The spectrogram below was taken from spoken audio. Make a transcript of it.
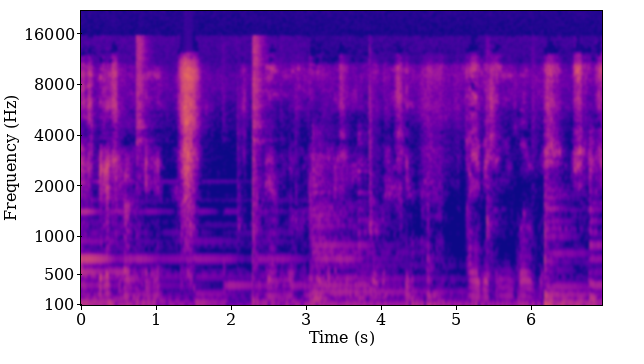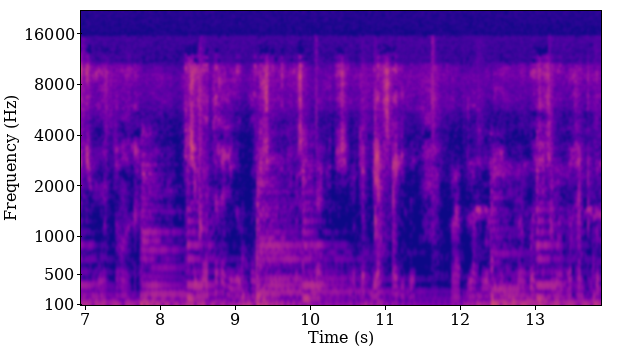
memang gue jarang beres-beres ya orangnya ya yang gak pernah gue beresin itu gue beresin kayak biasanya gue harus sering cuci motor. Cuci motor juga bukan cuci motor sekedar cuci motor biasa gitu. Ngelap-lap body ini mah gue cuci motor sampai ke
